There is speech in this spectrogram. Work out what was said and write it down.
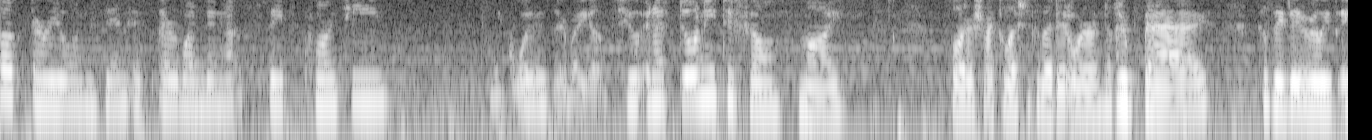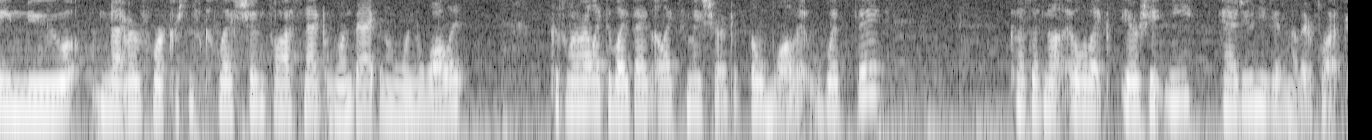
How's everyone been? Is everyone been not safe quarantine? Like what is everybody up to? And I still need to film my Fluttershy collection because I did order another bag because they did release a new Nightmare Before Christmas collection so I snagged one bag and one wallet because whenever I like to buy bags I like to make sure I get the wallet with it because if not it will like irritate me and I do need to get another black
